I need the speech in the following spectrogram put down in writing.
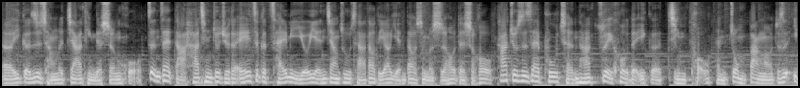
呃一个日常的家庭的生活，正在打哈欠，就觉得哎，这个柴米油盐酱醋茶到。到底要演到什么时候的时候，他就是在铺陈他最后的一个镜头，很重磅哦，就是一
